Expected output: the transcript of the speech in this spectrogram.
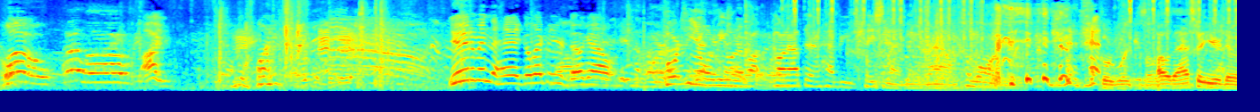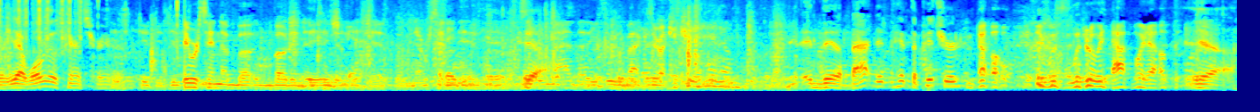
Whoa! Hello! I. You hit him in the head. Go back in your dugout. 14 year old me would have gone out there and had you chasing that dude around. Come on. Oh, that's what you were doing. Yeah, what were those parents screaming? They were saying that Bo, Bo didn't intentionally get hit, but we never said he did. Cause they Yeah. were mad that he threw it back because they were like, you can't hit him. The bat didn't hit the pitcher. No, it was literally halfway out there. Yeah.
